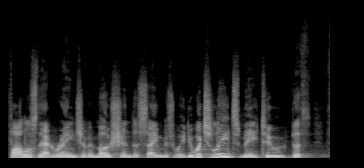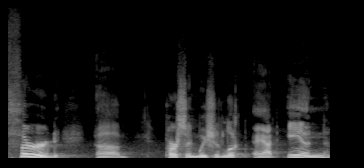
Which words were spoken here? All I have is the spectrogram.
follows that range of emotion the same as we do, which leads me to the third uh, person we should look at in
